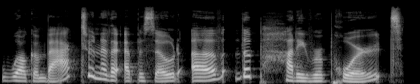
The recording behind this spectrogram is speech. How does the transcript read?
Welcome back to another episode of the Proffitt Report.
